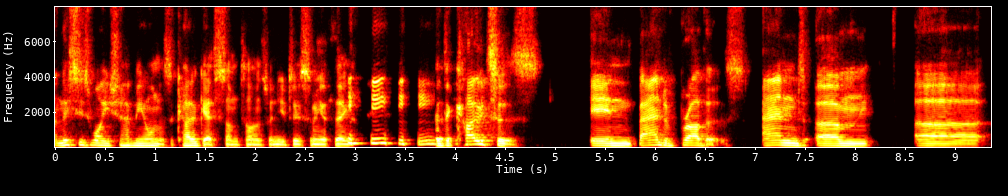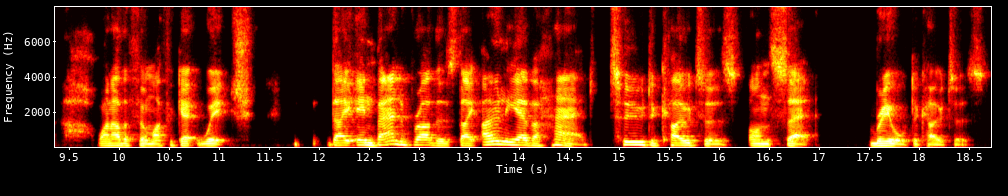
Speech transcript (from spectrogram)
and this is why you should have me on as a co-guest sometimes when you do something a thing. the Dakotas in Band of Brothers and um, uh, one other film, I forget which. They in Band of Brothers, they only ever had two Dakotas on set, real Dakotas.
